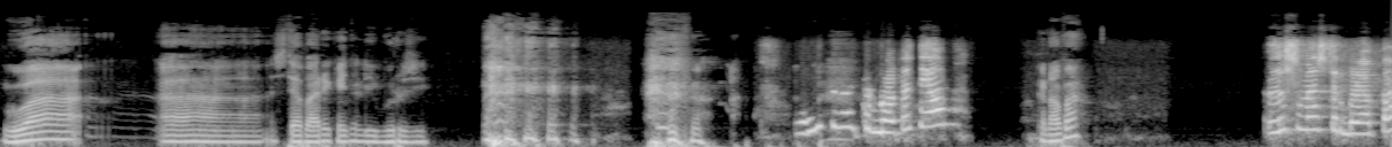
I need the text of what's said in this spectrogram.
Gua eh, setiap hari kayaknya libur sih. Lu semester berapa sih om? Kenapa? Lu semester berapa?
